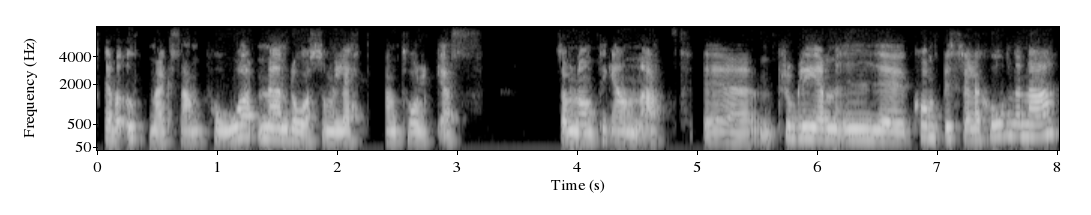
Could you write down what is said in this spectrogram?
ska vara uppmärksam på men då som lätt kan tolkas som någonting annat. Eh, problem i kompisrelationerna,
